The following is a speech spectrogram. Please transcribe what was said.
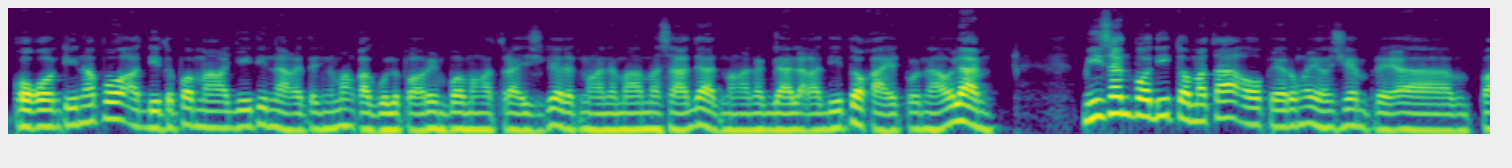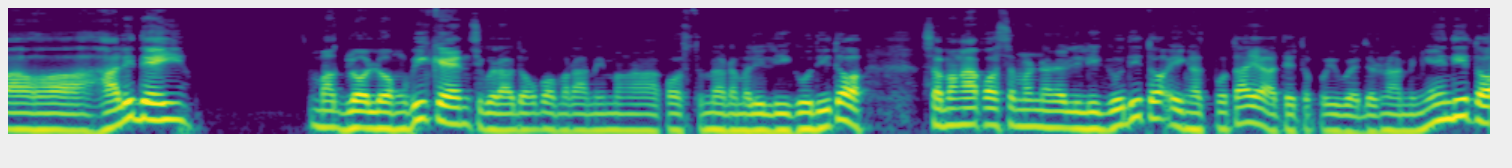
Kukunti na po. At dito pa, mga JT, nakita nyo naman, kagulo pa rin po mga tricycle at mga namamasada at mga naglalakad dito kahit po naulan. Minsan po dito matao, pero ngayon, syempre, um, pa-holiday, maglo-long weekend. Sigurado ko po maraming mga customer na maliligo dito. Sa mga customer na naliligo dito, ingat po tayo at ito po yung weather namin ngayon dito.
